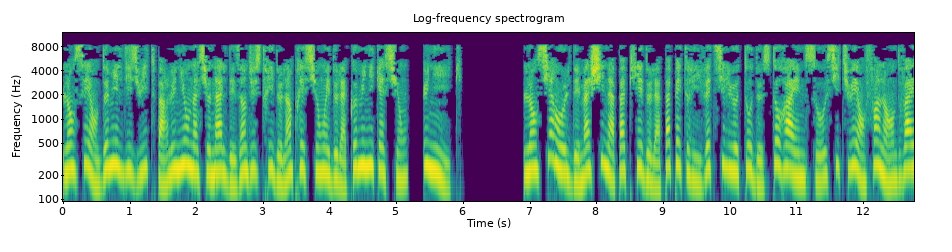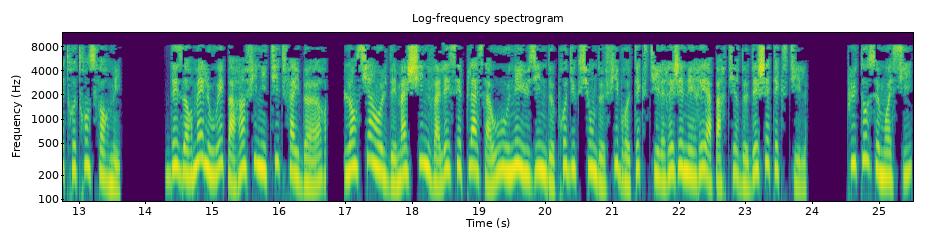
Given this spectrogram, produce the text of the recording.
lancé en 2018 par l'Union nationale des industries de l'impression et de la communication, UNIIC. L'ancien hall des machines à papier de la papeterie Vetsilioto de Stora Enso situé en Finlande va être transformé. Désormais loué par Infinited Fiber, l'ancien hall des machines va laisser place à Oune usine de production de fibres textiles régénérées à partir de déchets textiles. Plus tôt ce mois-ci,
